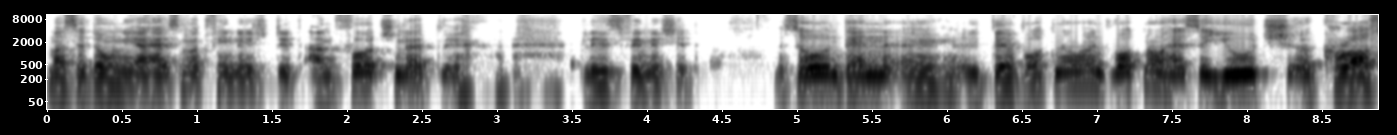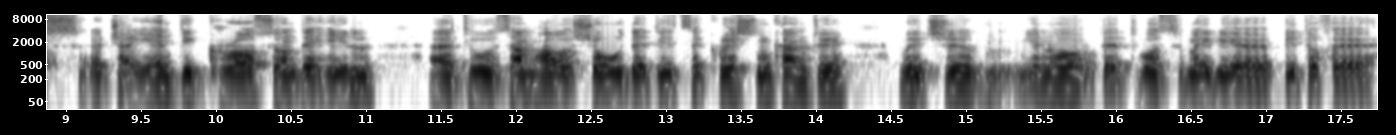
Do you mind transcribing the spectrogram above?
Macedonia has not finished it. Unfortunately, please finish it. So then uh, the Vodno and Vodno has a huge uh, cross, a gigantic cross on the hill uh, to somehow show that it's a Christian country, which, uh, you know, that was maybe a bit of a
